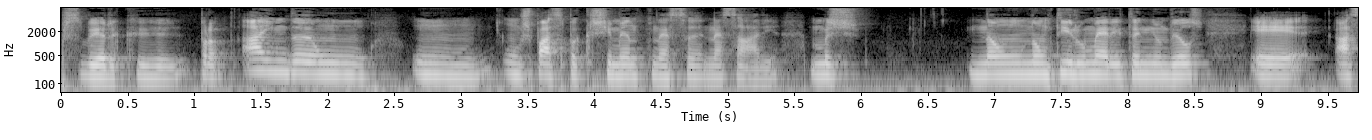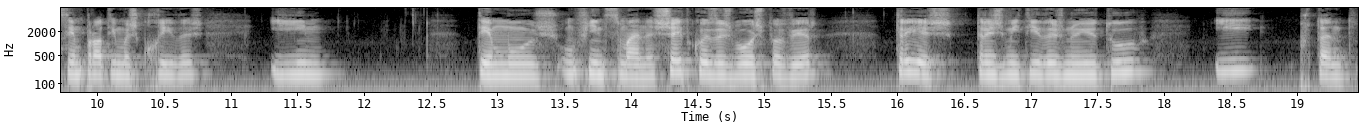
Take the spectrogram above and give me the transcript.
perceber que pronto, há ainda um, um, um espaço para crescimento nessa, nessa área. Mas não, não tiro mérito a nenhum deles. É, há sempre ótimas corridas e temos um fim de semana cheio de coisas boas para ver, três transmitidas no YouTube e, portanto,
